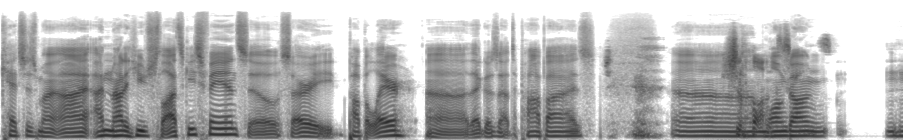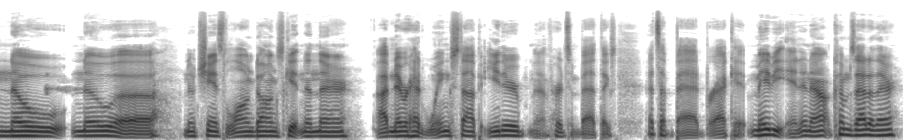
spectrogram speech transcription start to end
catches my eye. I'm not a huge Schlotzsky's fan, so sorry, Papa Lair. Uh, that goes out to Popeyes. Um, Long Dong, no, no, uh, no chance. Long Dong's getting in there. I've never had Wingstop either. I've heard some bad things. That's a bad bracket. Maybe In and Out comes out of there.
